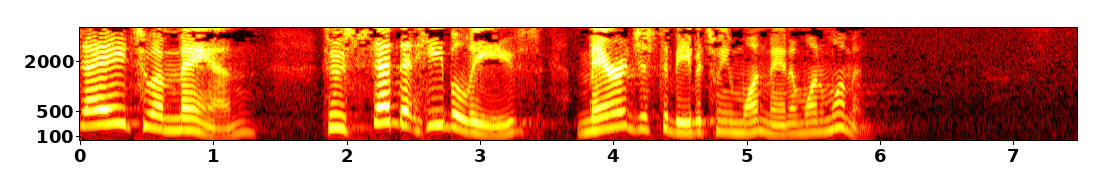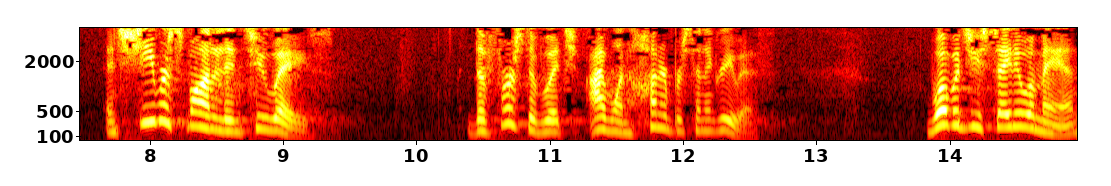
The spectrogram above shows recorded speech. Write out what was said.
say to a man who said that he believes marriage is to be between one man and one woman? And she responded in two ways. The first of which I 100% agree with. What would you say to a man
